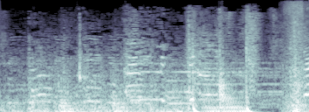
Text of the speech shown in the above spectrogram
Thank you.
